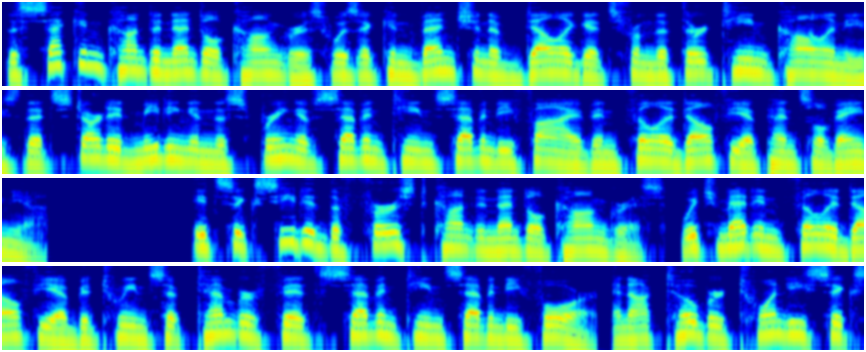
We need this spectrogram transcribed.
The Second Continental Congress was a convention of delegates from the Thirteen Colonies that started meeting in the spring of 1775 in Philadelphia, Pennsylvania. It succeeded the First Continental Congress, which met in Philadelphia between September 5, 1774, and October 26,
